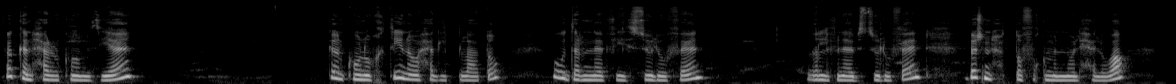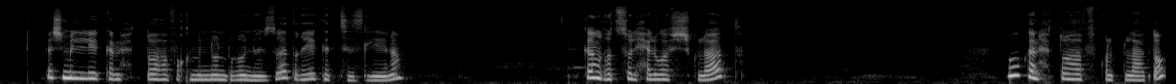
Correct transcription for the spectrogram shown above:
فكنحركو مزيان. كنكونو خدينا واحد البلاطو ودرنا فيه سلوفان. غلفناه بالسلوفان باش نحطو فوق منه الحلوى باش ملي كنحطوها فوق منه نبغيو نهزوها دغيا كتهز لينا. كنغطسو الحلوى في الشكلاط وكنحطوها فوق البلاطو.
